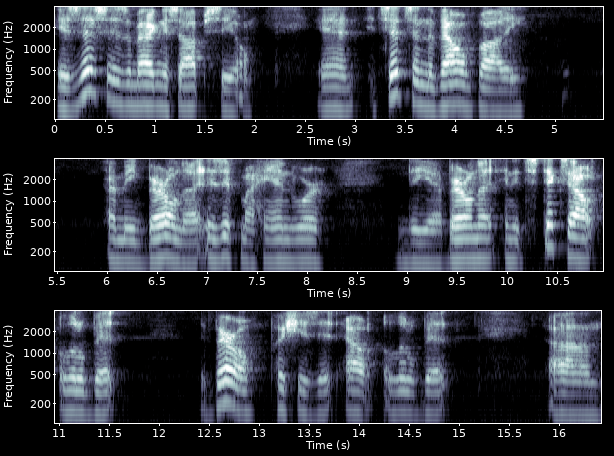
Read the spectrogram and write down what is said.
is this is a Magnus Op seal and it sits in the valve body I mean barrel nut as if my hand were the uh, barrel nut and it sticks out a little bit the barrel pushes it out a little bit. Um,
